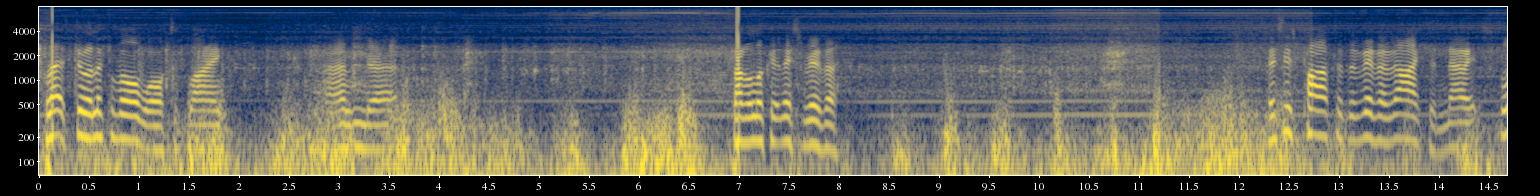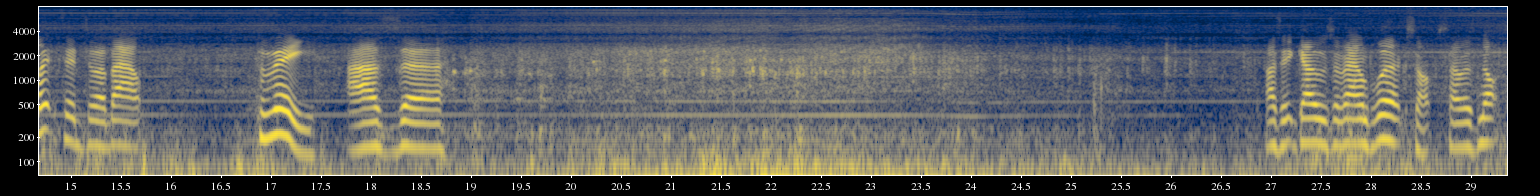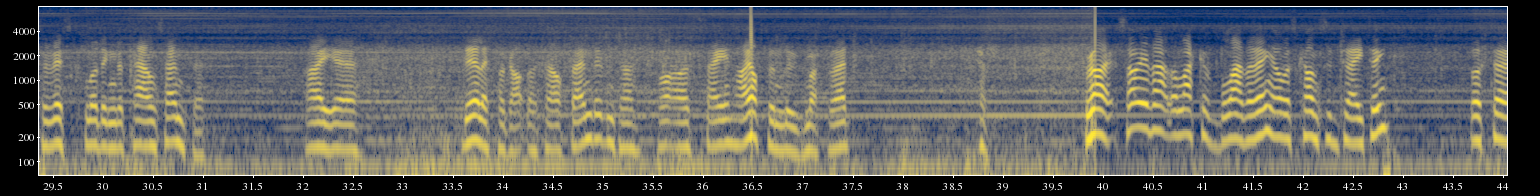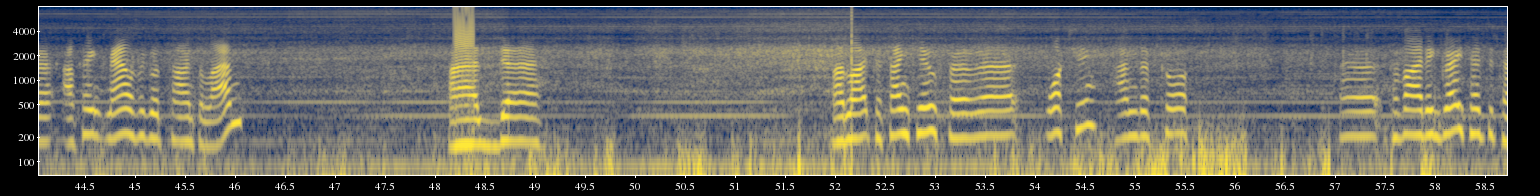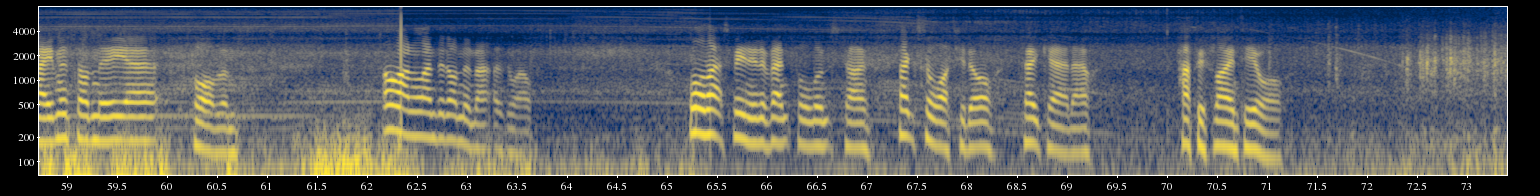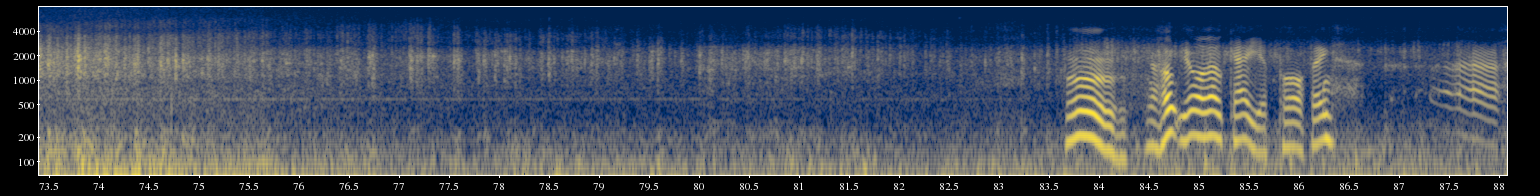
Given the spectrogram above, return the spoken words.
Let's do a little more water flying and uh, have a look at this river. This is part of the River Ryton. Now it splits into about three as uh, as it goes around Worksop so as not to risk flooding the town centre. I uh, nearly forgot myself then, didn't I? What I was saying. I often lose my thread. right, sorry about the lack of blathering, I was concentrating. But uh, I think now's a good time to land. And uh, I'd like to thank you for uh, watching and of course uh, providing great entertainment on the uh, forums. Oh, and I landed on the mat as well. Well, that's been an eventful lunchtime. Thanks for watching all. Take care now. Happy flying to you all. Hmm, I hope you're okay, you poor thing. Ah.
